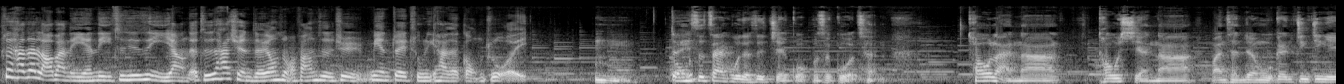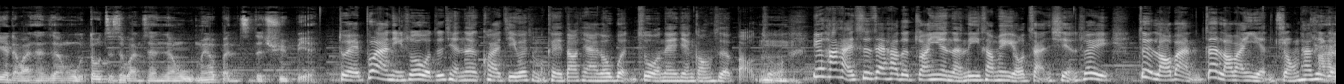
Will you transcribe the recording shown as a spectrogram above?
所以他在老板的眼里其实是一样的，只是他选择用什么方式去面对处理他的工作而已。嗯，公司在乎的是结果，不是过程。偷懒啊。偷闲啊，完成任务跟兢兢业业的完成任务，都只是完成任务，没有本质的区别。对，不然你说我之前那个会计为什么可以到现在都稳坐那间公司的宝座？嗯，因为他还是在他的专业能力上面有展现，所以对老板在老板眼中，他是一个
